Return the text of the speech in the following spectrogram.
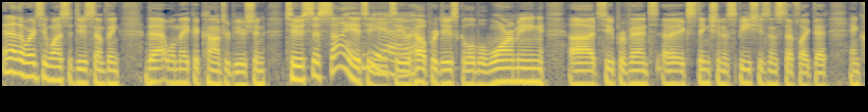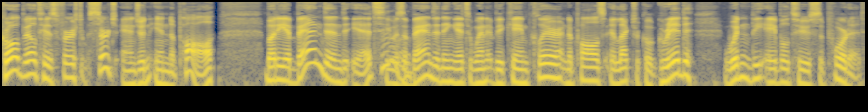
In other words, he wants to do something that will make a contribution to society yeah. to help reduce global warming, uh, to prevent uh, extinction of species and stuff like that. And Kroll built his first search engine in Nepal. But he abandoned it. He was hmm. abandoning it when it became clear Nepal's electrical grid wouldn't be able to support it.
